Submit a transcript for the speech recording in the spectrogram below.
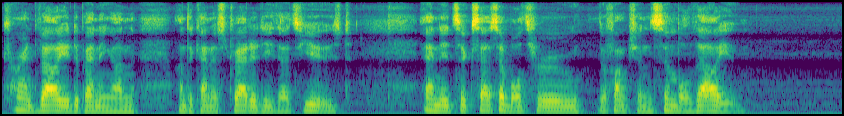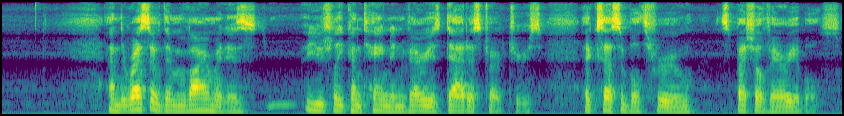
current value depending on, on the kind of strategy that's used. And it's accessible through the function symbol value and the rest of the environment is usually contained in various data structures accessible through special variables.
